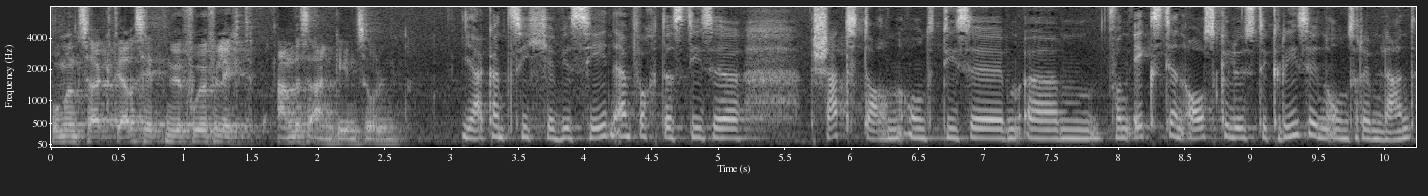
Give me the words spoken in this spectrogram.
wo man sagt, ja, das hätten wir vorher vielleicht anders angehen sollen? Ja, ganz sicher. Wir sehen einfach, dass dieser Shutdown und diese ähm, von extern ausgelöste Krise in unserem Land,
